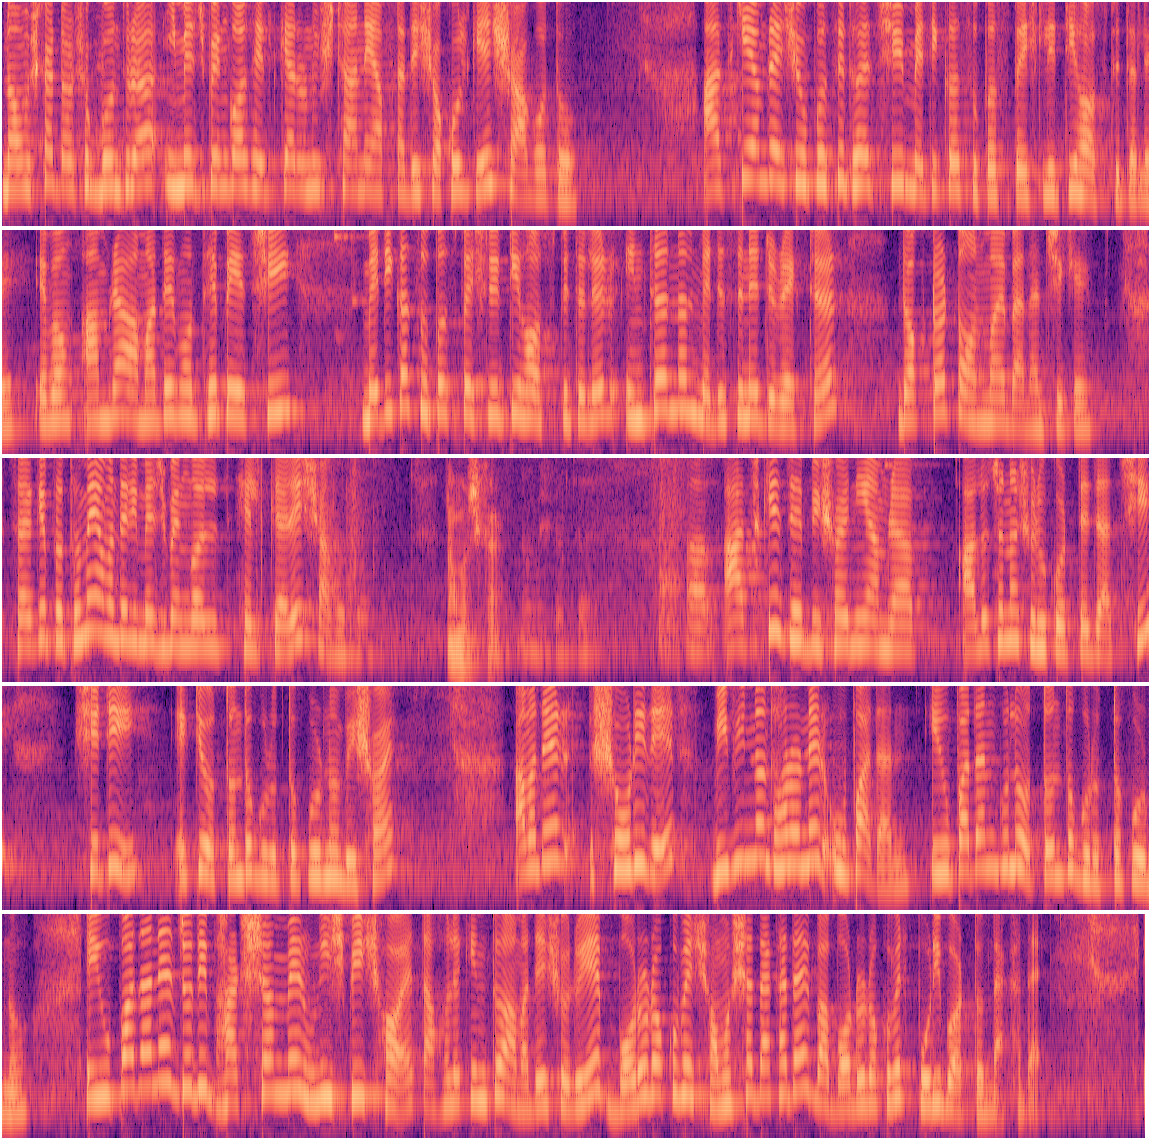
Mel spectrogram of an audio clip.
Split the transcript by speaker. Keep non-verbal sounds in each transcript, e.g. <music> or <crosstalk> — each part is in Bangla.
Speaker 1: নমস্কার দর্শক বন্ধুরা ইমেজ বেঙ্গল হেলথ কেয়ার অনুষ্ঠানে আপনাদের সকলকে স্বাগত। আজকে আমরা এসে উপস্থিত হয়েছি মেডিকেল সুপার স্পেশালিটি হসপিটালে এবং আমরা আমাদের মধ্যে পেয়েছি মেডিকেল সুপার স্পেশালিটি হসপিটালের ইন্টারনাল মেডিসিনের ডিরেক্টর ডক্টর তন্ময় ব্যানার্জিকে স্যারকে প্রথমে আমাদের ইমেজ বেঙ্গল হেলথ কেয়ারে স্বাগত।
Speaker 2: নমস্কার।
Speaker 1: নমস্কার আজকে যে বিষয় নিয়ে আমরা আলোচনা শুরু করতে যাচ্ছি সেটি একটি অত্যন্ত গুরুত্বপূর্ণ বিষয়। আমাদের শরীরের বিভিন্ন ধরনের উপাদান, এই উপাদানগুলো অত্যন্ত গুরুত্বপূর্ণ। এই উপাদানের যদি ভারসাম্যের উনিশ বিশ হয়, তাহলে কিন্তু আমাদের শরীরে বড় রকমের সমস্যা দেখা দেয় বা বড় রকমের পরিবর্তন দেখা দেয়।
